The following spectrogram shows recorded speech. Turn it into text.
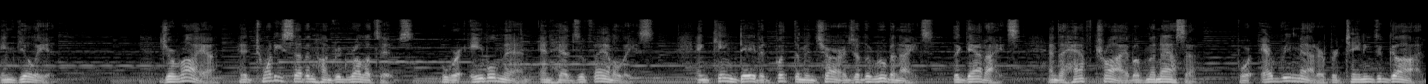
in Gilead. Jeriah had 2,700 relatives, who were able men and heads of families, and King David put them in charge of the Reubenites, the Gadites, and the half-tribe of Manasseh, for every matter pertaining to God,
